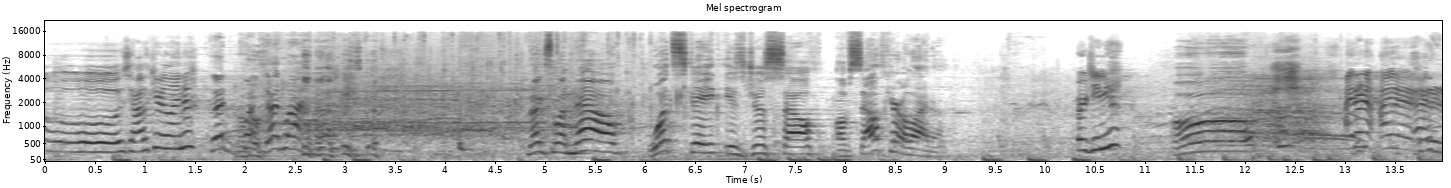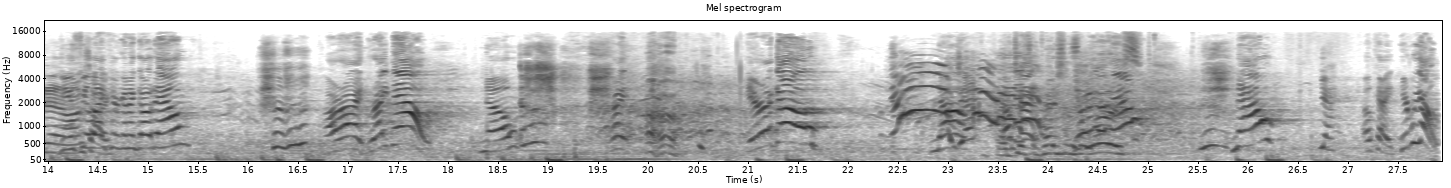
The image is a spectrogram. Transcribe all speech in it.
Oh, South Carolina. Good, qu- oh. good one. Next one now. What state is just south of South Carolina? Virginia. Oh! I don't know. Like you're going to go down? All right, right now. No. Right. Here I go. No. Okay. Anticipation's we go. Now? Now? Yeah. Okay, here we go.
